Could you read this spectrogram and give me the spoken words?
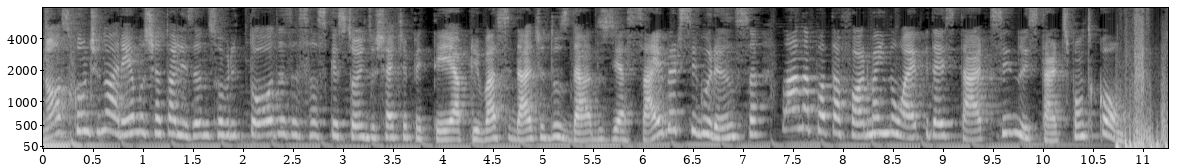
Nós continuaremos te atualizando sobre todas essas questões do ChatGPT, a privacidade dos dados e a cibersegurança lá na plataforma e no app da Startse no starts.com.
